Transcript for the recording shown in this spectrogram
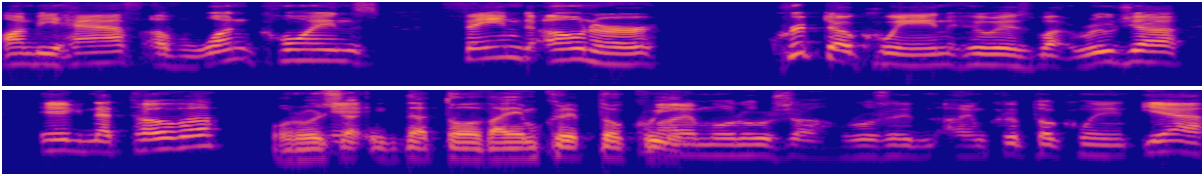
on behalf of OneCoin's famed owner, Crypto Queen, who is what Ruja Ignatova. Ruja eh, Ignatova, I am Crypto Queen. I am Ruja. Ruja, I am Crypto Queen. Yeah,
